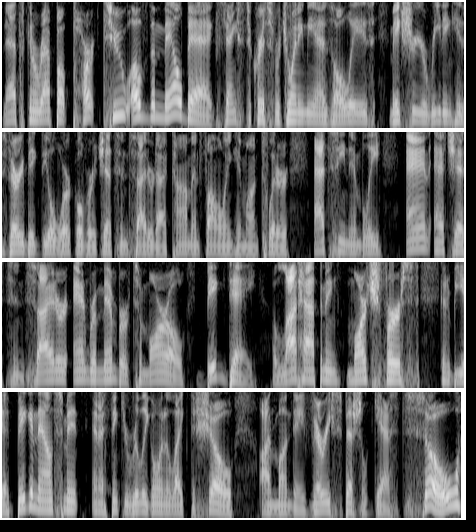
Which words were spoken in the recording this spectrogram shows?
That's going to wrap up part two of the mailbag. Thanks to Chris for joining me as always. Make sure you're reading his very big deal work over at jetsinsider.com and following him on Twitter at CNimbley and at Jets Insider. And remember, tomorrow, big day. A lot happening March 1st. Going to be a big announcement, and I think you're really going to like the show on Monday. Very special guests. So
